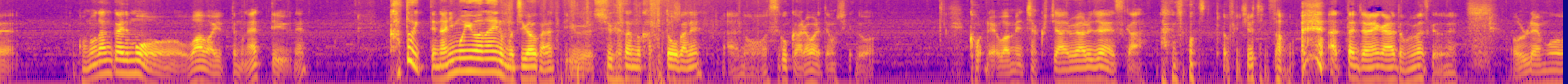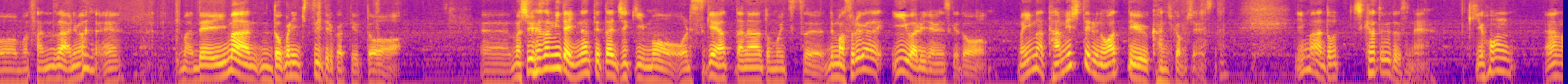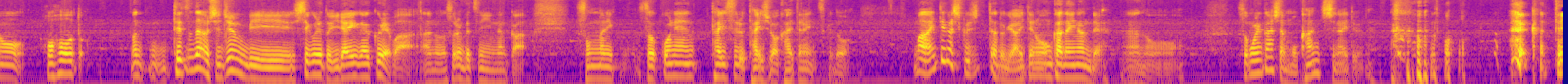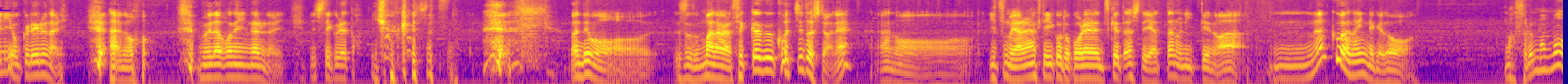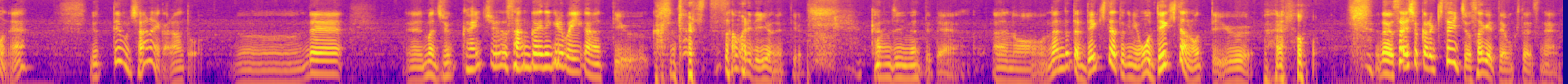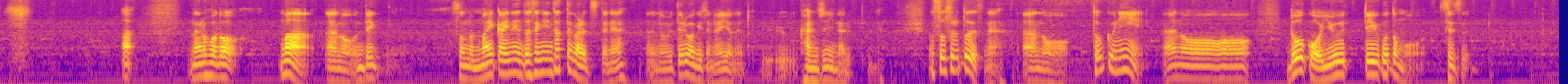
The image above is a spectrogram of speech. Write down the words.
この段階でもうわーわー言ってもねっていうね。かといって何も言わないのも違うかなっていう周平さんの葛藤がねあのすごく現れてましたけど。これはめちゃくちゃあるあるじゃないですか。あの多分ユージンさんも あったんじゃないかなと思いますけどね。俺ももう散々ありましたね。まあ、で今どこに行き着いてるかっていうと、えーまあ、周平さんみたいになってた時期も俺すげえあったなと思いつつでまあそれがいい悪いじゃないですけど、まあ、今試してるのはっていう感じかもしれないですね。今どっちかというとですね基本あのほほうと、まあ、手伝うし準備してくれと依頼が来ればあのそれは別になんかそんなにそこに対する対処は変えてないんですけどまあ相手がしくじった時は相手の課題なんであのそこに関してはもう感知しないというね 勝手に遅れるなりあの無駄骨になるなりしてくれという感じですね まあでもそうまあだからせっかくこっちとしてはねあのいつもやらなくていいことこれ付け足してやったのにっていうのはんなくはないんだけどまあそれももうね言ってもしゃあないかなと。うんで、えー、まあ10回中3回できればいいかなっていう打率3割でいいよねっていう感じになっててあのなんだったらできた時に「おできたの?」っていうあのだから最初から期待値を下げておくとですねあなるほどまああのでそんな毎回ね打席に立ったからっつってねあの打てるわけじゃないよねという感じになるっていうねそうするとですねあの特にあのどうこう言うっていうこともせず。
